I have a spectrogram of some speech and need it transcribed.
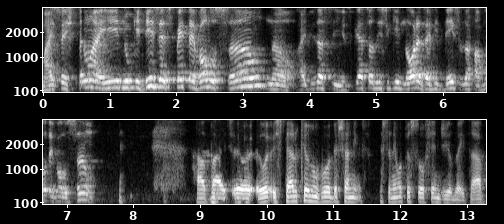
Mas vocês estão aí no que diz respeito à evolução, não. Aí diz assim: os criacionistas ignoram as evidências a favor da evolução? Rapaz, eu, eu espero que eu não vou deixar, deixar nenhuma pessoa ofendida aí, tá?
